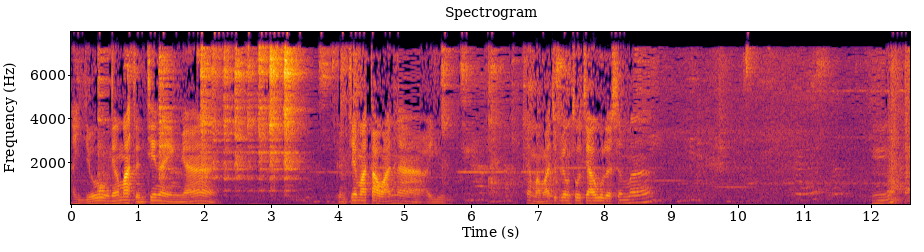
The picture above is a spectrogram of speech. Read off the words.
Ayo, nếu mà tỉnh trên này nha. Tỉnh à. trên mà tao ăn à, ayo. Chắc mà má chụp trong tôi cháu là sao mà? Hmm? Ừ.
